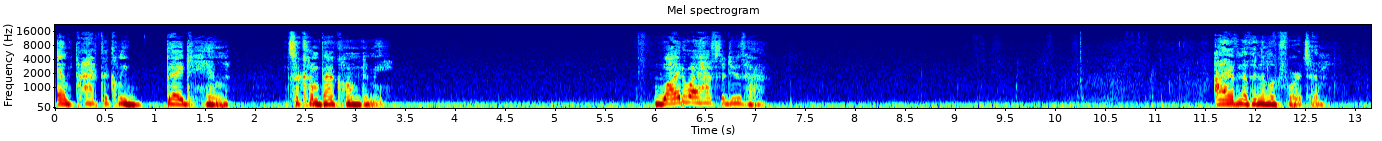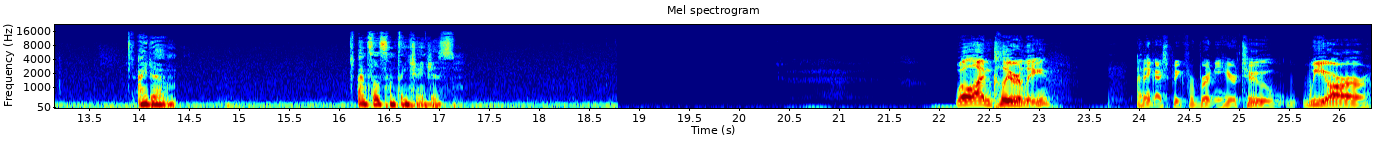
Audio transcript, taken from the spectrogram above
and practically beg him to come back home to me. Why do I have to do that? I have nothing to look forward to. I don't. Until something changes. Well, I'm clearly, I think I speak for Brittany here too. We are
